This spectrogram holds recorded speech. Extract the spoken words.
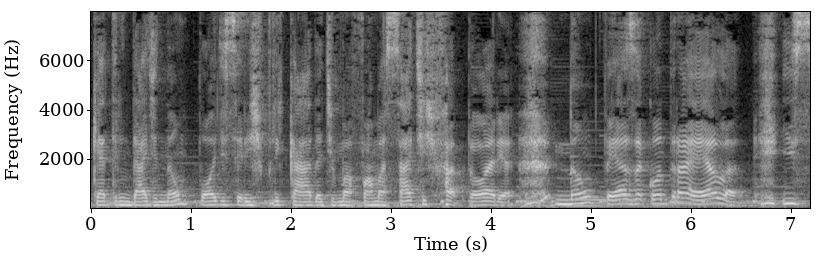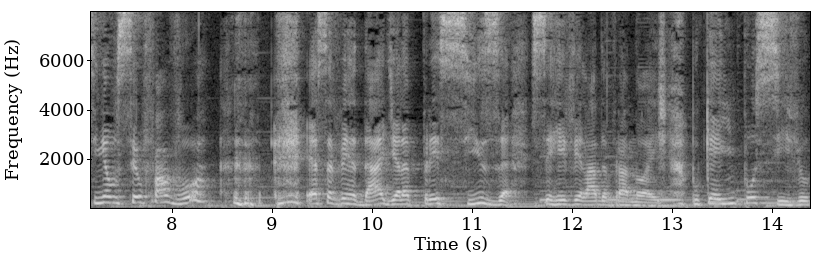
que a Trindade não pode ser explicada de uma forma satisfatória não pesa contra ela, e sim ao seu favor. Essa verdade, ela precisa ser revelada para nós, porque é impossível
